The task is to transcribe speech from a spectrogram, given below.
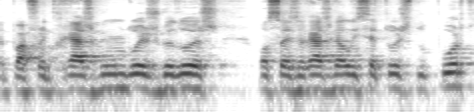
uh, para a frente, rasga um, dois jogadores, ou seja, rasga ali setores do Porto,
